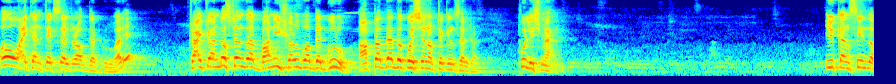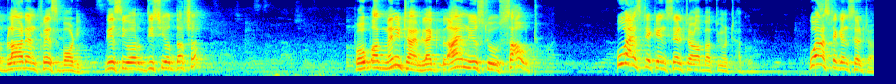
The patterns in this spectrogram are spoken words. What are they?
oh, I can take shelter of that Guru. Are Try to understand the Bani Sharup of that Guru. After that the question of taking shelter. Foolish man. You can see in the blood and flesh body. This your this your darshan? Prabhupada many times, like lion used to shout, who has taken shelter of Bhaktivinoda Thakur? Who has taken shelter?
